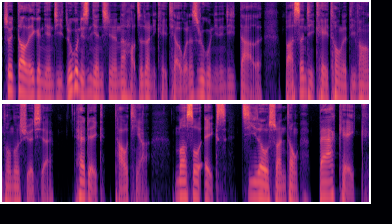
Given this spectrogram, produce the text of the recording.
所以到了一个年纪，如果你是年轻人，那好，这段你可以跳过。但是如果你年纪大了，把身体可以痛的地方通通学起来：headache 头疼，muscle aches 肌肉酸痛，backache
